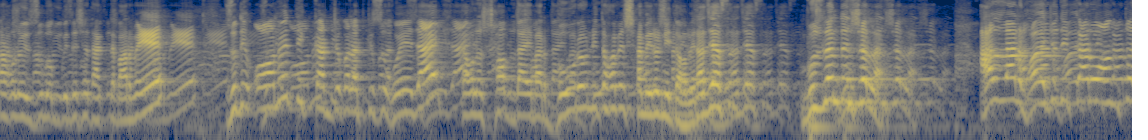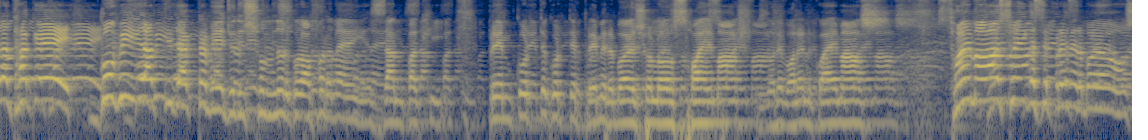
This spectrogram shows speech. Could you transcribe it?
তাহলে ওই যুবক বিদেশে থাকতে পারবে। যদি অনৈতিক কার্যকলাপ কিছু হয়ে যায়, তাহলে সব দায়বার বউরও নিতে হবে, স্বামীরও নিতে হবে। রাজি আছে বুঝলেন তো ইনশাল্লাহ আল্লাহর ভয় যদি কারও অন্তরে থাকে, গভীর রাত্রিতে একটা মেয়ে যদি সুন্দর করে অফার দেয়, জান পাখি, প্রেম করতে করতে প্রেমের বয়স হলো ছয় মাস ধরে বলেন কয় মাস? ছয় মাস হয়ে গেছে প্রেমের বয়স,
